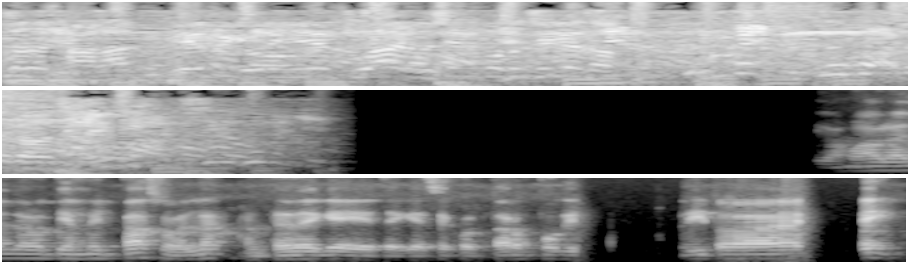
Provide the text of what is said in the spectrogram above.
车的卡了，别队友的一些阻碍了，现在造成前线的位置突破这个情况。Vamos a hablar de los 10.000 pasos, ¿verdad? Antes de que, de que se cortara un poquitito ahí.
